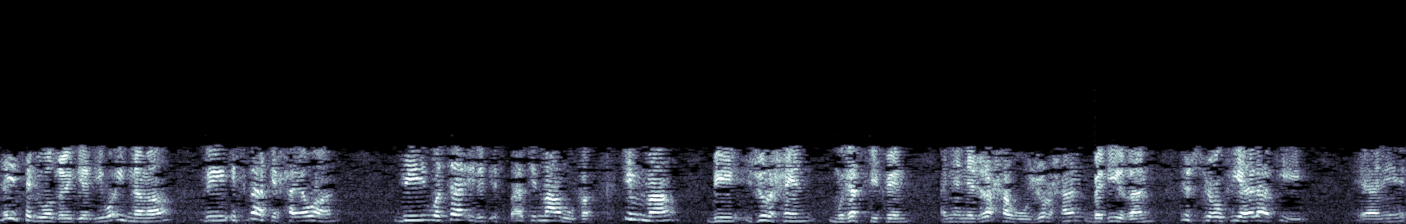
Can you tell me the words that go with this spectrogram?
ليس بوضع اليد وإنما بإثبات الحيوان بوسائل الإثبات المعروفة إما بجرح مذفف أن يجرحه جرحا بليغا يسرع في هلاكه يعني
